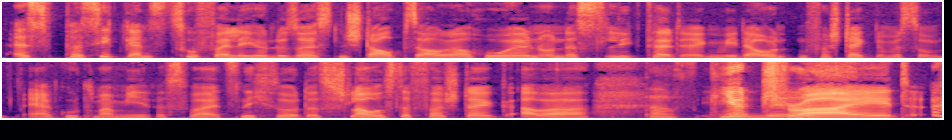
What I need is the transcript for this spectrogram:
es passiert ganz zufällig und du sollst einen Staubsauger holen und es liegt halt irgendwie da unten versteckt und bist so, ja gut, Mami, das war jetzt nicht so das schlauste Versteck, aber Das you ich. tried.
